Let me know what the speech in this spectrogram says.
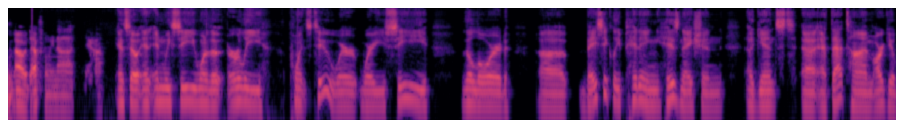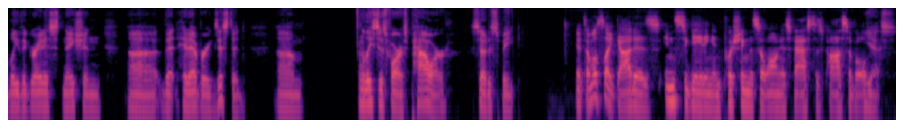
no definitely not yeah and so, and, and we see one of the early points too, where where you see the Lord uh, basically pitting his nation against, uh, at that time, arguably the greatest nation uh, that had ever existed, um, at least as far as power, so to speak. It's almost like God is instigating and pushing this along as fast as possible. Yes.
